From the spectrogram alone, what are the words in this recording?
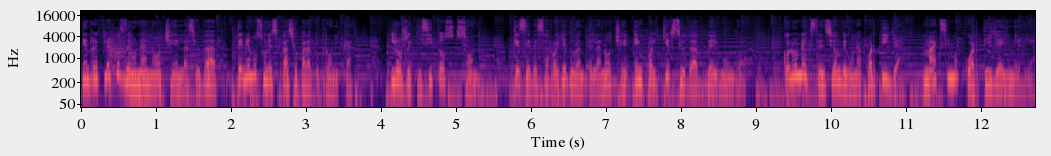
En Reflejos de una noche en la ciudad, tenemos un espacio para tu crónica. Los requisitos son que se desarrolle durante la noche en cualquier ciudad del mundo, con una extensión de una cuartilla, máximo cuartilla y media.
